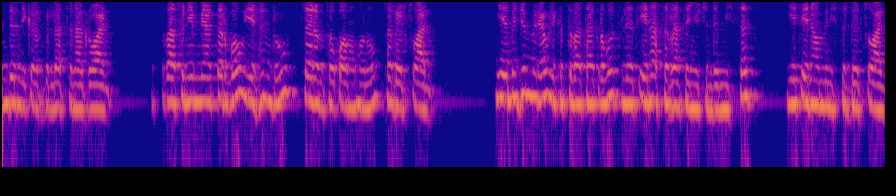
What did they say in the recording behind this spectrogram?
እንደሚቀርብላት ተናግረዋል። ክትባቱን የሚያቀርበው የህንዱ ሰረም ተቋም መሆኑ ተገልጿል። የመጀመሪያው የክትባት አቅርቦት ለጤና ሰራተኞች እንደሚሰጥ የጤናው ሚኒስትር ገልጸዋል።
